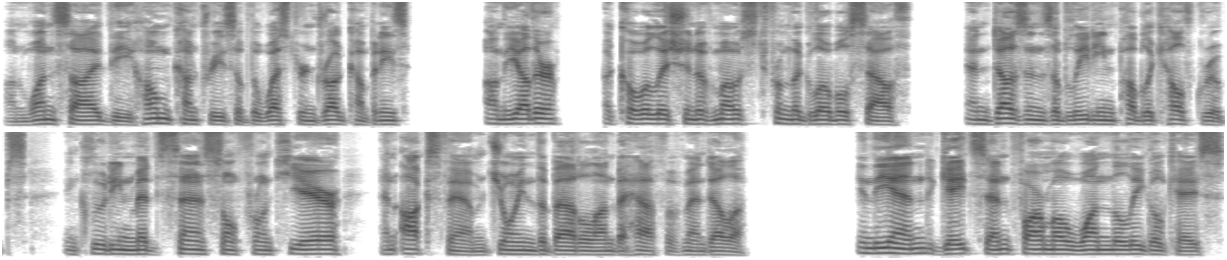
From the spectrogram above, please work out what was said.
On one side, the home countries of the Western drug companies, on the other, a coalition of most from the global south, and dozens of leading public health groups, including Médecins Sans Frontières and Oxfam, joined the battle on behalf of Mandela. In the end, Gates and Pharma won the legal case,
